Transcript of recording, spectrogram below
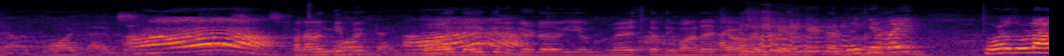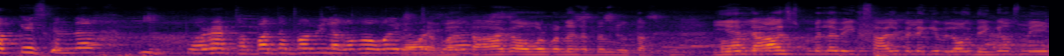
ने आज। बहुत टाइम हाँ। फरहान की भी बहुत टाइम। बहुत बड़ी क्रिकेटर ये मैच का दीवाना है देखिए भाई थोड़ा थोड़ा आपके इसके अंदर थोड़ा थप्पा थप्पा भी लगा हुआ होगा इधर बता का ओवर पन्ना खत्म नहीं होता। ये लास्ट मतलब एक साल पहले की व्लॉग देखे उसमें ये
